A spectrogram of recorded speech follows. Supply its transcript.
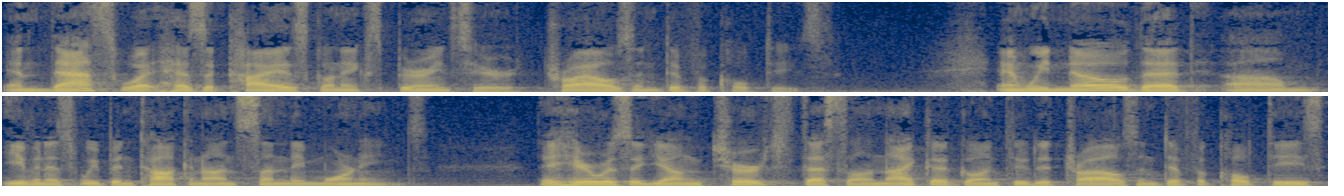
And that's what Hezekiah is going to experience here trials and difficulties. And we know that um, even as we've been talking on Sunday mornings, that here was a young church, Thessalonica, going through the trials and difficulties.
